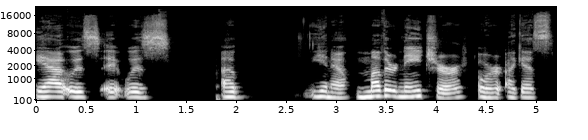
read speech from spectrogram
yeah, it was, it was a, you know, Mother Nature, or I guess,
